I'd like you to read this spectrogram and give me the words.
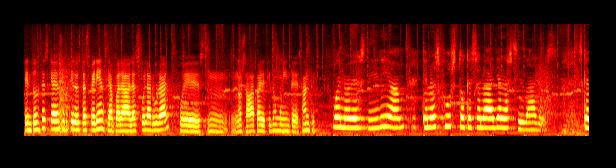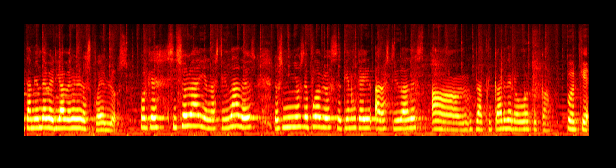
entonces, que haya surgido esta experiencia para la escuela rural, pues mm, nos ha parecido muy interesante. Bueno, les diría que no es justo que solo haya en las ciudades, es que también debería haber en los pueblos. Porque si solo hay en las ciudades, los niños de pueblos se tienen que ir a las ciudades a practicar de robótica. Porque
